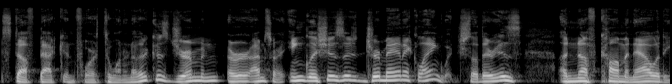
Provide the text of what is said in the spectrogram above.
stuff back and forth to one another because German, or I'm sorry, English is a Germanic language, so there is enough commonality.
